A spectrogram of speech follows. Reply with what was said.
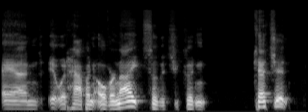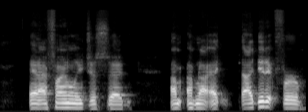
and it would happen overnight so that you couldn't catch it. And I finally just said, I'm, I'm not. I, I did it for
